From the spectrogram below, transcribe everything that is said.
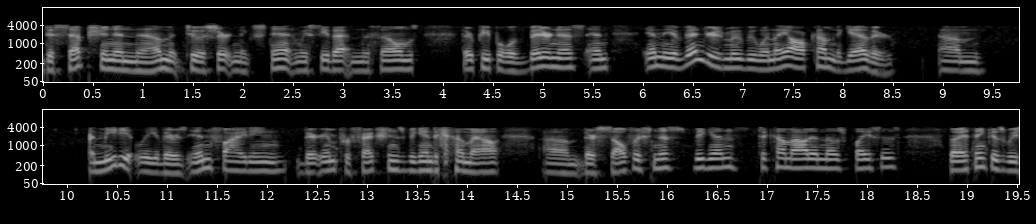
deception in them to a certain extent, and we see that in the films. They're people of bitterness, and in the Avengers movie, when they all come together, um, immediately there's infighting. Their imperfections begin to come out. Um, their selfishness begins to come out in those places. But I think as we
